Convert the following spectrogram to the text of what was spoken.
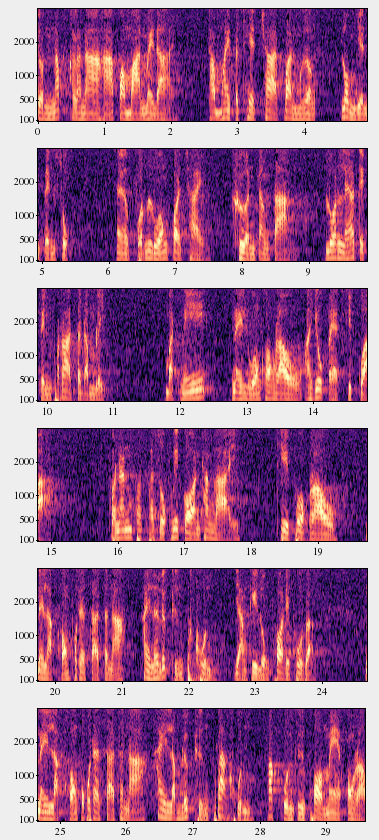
จนนับคลนาหาประมาณไม่ได้ทำให้ประเทศชาติบ้านเมือง ล่มเย็นเป็นสุข ฝนหลวงก็ใช่เขื่อนต่างๆล้วนแล้วจะเป็นพระราชดำริบัดนี้ในหลวงของเราอายุแปดสิบกว่า เพราะนั้นประสบนิกรทั้งหลายที่พวกเราในหลักของพุทธศาสนาใให้ระลึกถึงพระคุณอย่างที่หลวงพ่อได้พูดว่า ในหลักของพระพุทธศาสนาให้ลำลึกถึงพระคุณ พระคุณคือพ่อแม่ของเรา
